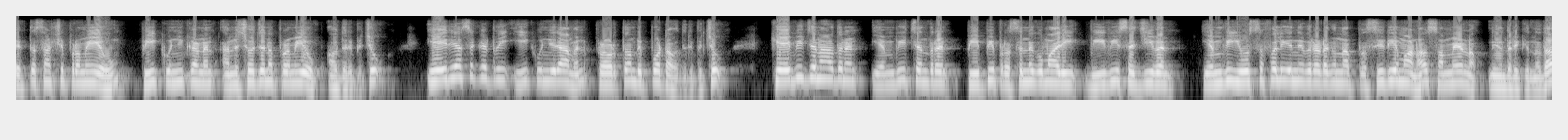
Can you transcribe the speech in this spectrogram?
രക്തസാക്ഷി പ്രമേയവും പി കുഞ്ഞിക്കണ്ണൻ അനുശോചന പ്രമേയവും അവതരിപ്പിച്ചു. ഏരിയ സെക്രട്ടറി ഇ കുഞ്ഞിരാമൻ പ്രവർത്തന റിപ്പോർട്ട് അവതരിപ്പിച്ചു. K V Janardhanan M V Chandran P P Prasannakumari V V Sajeevan M V Yusuf Ali എന്നിവരടങ്ങുന്ന പ്രസിഡിയമാണ് സമ്മേളനം നിയന്ത്രിക്കുന്നത്.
